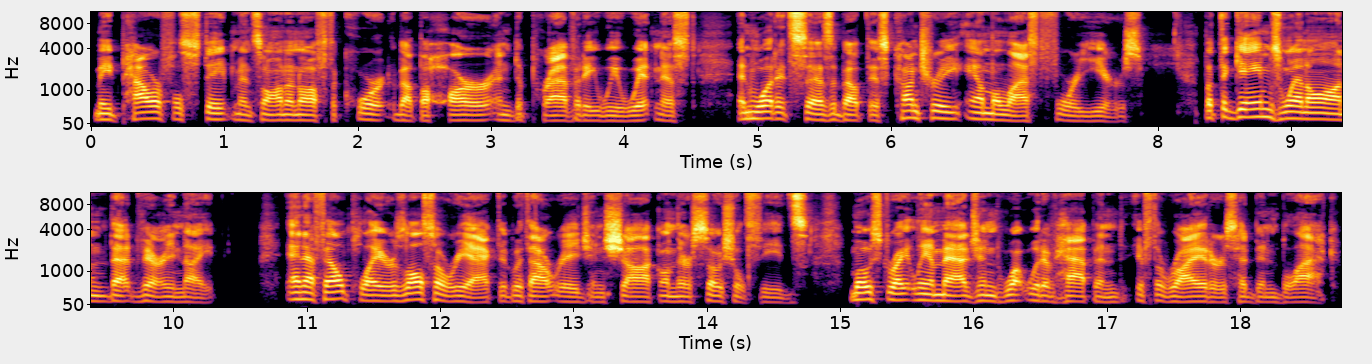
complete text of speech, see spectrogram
made powerful statements on and off the court about the horror and depravity we witnessed and what it says about this country and the last four years. But the games went on that very night. NFL players also reacted with outrage and shock on their social feeds. Most rightly imagined what would have happened if the rioters had been black.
